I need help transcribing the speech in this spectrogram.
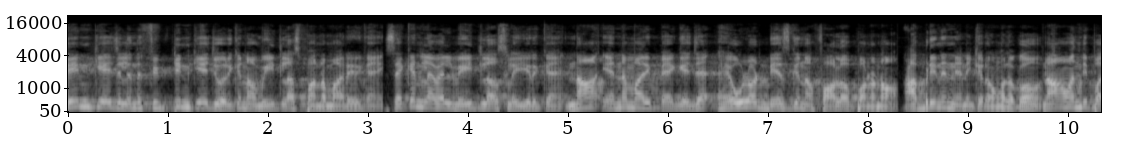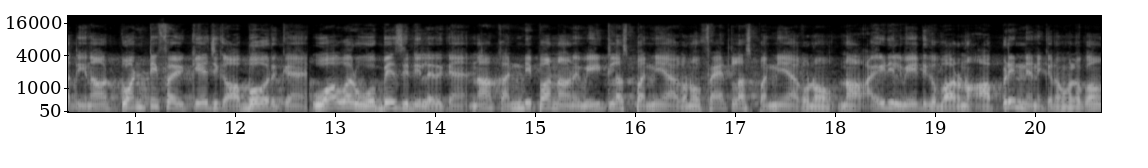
டென் கேஜிலேருந்து ஃபிஃப்டீன் கேஜ் வரைக்கும் நான் வெயிட் லாஸ் பண்ணுற மாதிரி இருக்கேன். செகண்ட் லெவல் வெயிட் லாஸில் இருக்கேன். நான் என்ன மாதிரி பேக்கேஜை எவ்வளோ டேஸ்க்கு நான் ஃபாலோ பண்ணணும் அப்படின்னு நினைக்கிறவங்களுக்கும் நான் வந்து பார்த்தீங்கன்னா டுவெண்ட்டி ஃபைவ் கேஜிக்கு அபோவ் இருக்கேன். ஓவர் ஒபேசிட்டியில் இருக்கேன். நான் கண்டிப்பாக நான் வெயிட் லாஸ் பண்ணியே ஆகணும் ஃபேட் லாஸ் பண்ணியே ஆகணும். நான் ஐடியல் வெயிட்டுக்கு வரணும் அப்படின்னு நினைக்கிறவங்களுக்கும்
